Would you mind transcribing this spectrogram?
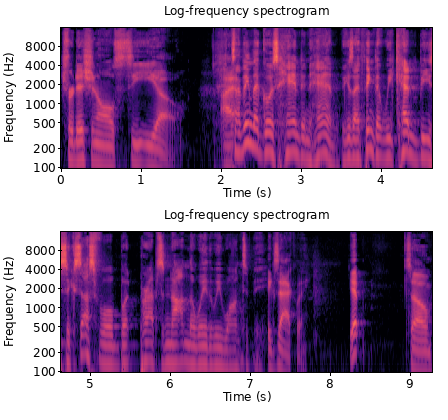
traditional CEO. I, I think that goes hand in hand because I think that we can be successful, but perhaps not in the way that we want to be. Exactly. Yep. So,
